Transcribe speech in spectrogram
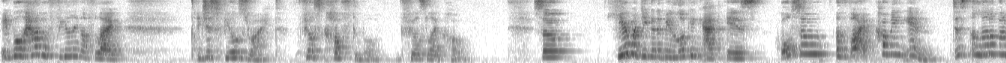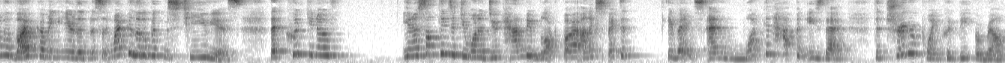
It will have a feeling of like it just feels right feels comfortable feels like home. So here what you're going to be looking at is also a vibe coming in. Just a little bit of a vibe coming here that might be a little bit mischievous. That could, you know, you know, some things that you want to do can be blocked by unexpected events. And what can happen is that the trigger point could be around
